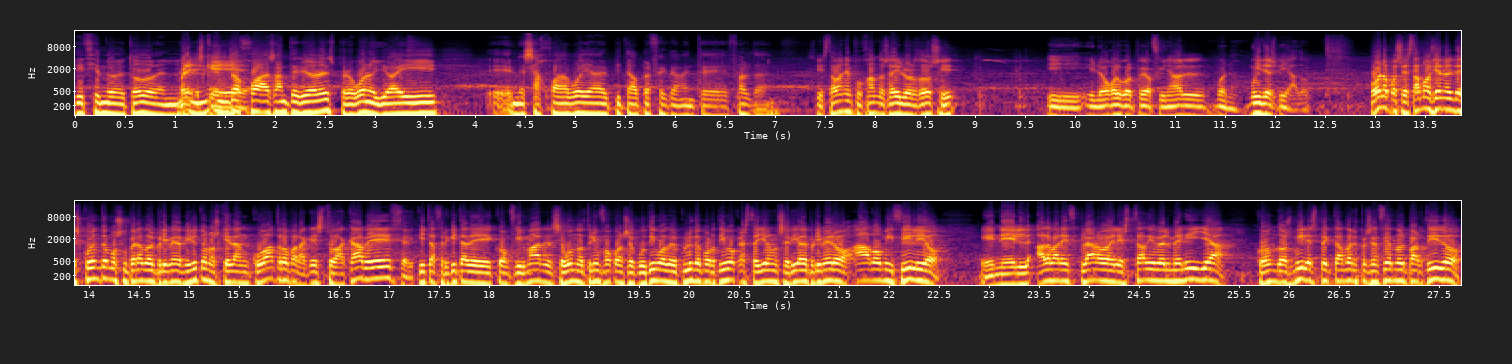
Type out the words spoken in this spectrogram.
diciendo de todo en, en dos jugadas anteriores, pero bueno, yo ahí en esa jugada voy a haber pitado perfectamente falta. ¿eh? Sí, estaban empujándose ahí los dos, sí. Y, luego el golpeo final, bueno, muy desviado. Bueno, pues estamos ya en el descuento, hemos superado el primer minuto, nos quedan cuatro para que esto acabe. Cerquita, cerquita de confirmar el segundo triunfo consecutivo del Club Deportivo Castellón. Sería el primero a domicilio en el Álvarez Claro, el estadio del Melilla, con 2.000 espectadores presenciando el partido,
